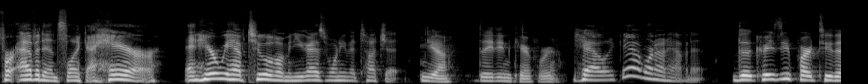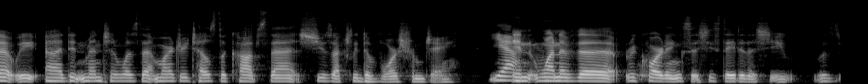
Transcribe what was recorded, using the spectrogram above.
for evidence like a hair? And here we have two of them, and you guys won't even touch it. Yeah, they didn't care for it. Yeah, like, yeah, we're not having it. The crazy part too that we uh, didn't mention was that Marjorie tells the cops that she was actually divorced from Jay. Yeah. In one of the recordings, that she stated that she was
